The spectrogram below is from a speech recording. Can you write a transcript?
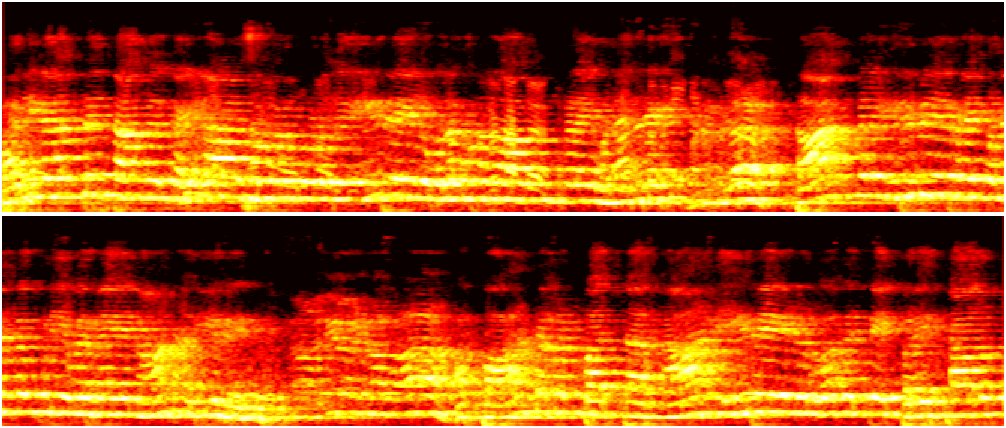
படிகளந்து தாங்கள் கைலாசம் வரும் பொழுது ஈரேழு உலகமெல்லாம் உங்களை வணங்க. தாங்கள் இருவேர்களை வணங்கக்கூடியவர்களை நான் அறிய வேண்டாமா? அப்ப ஆண்டவன் பார்த்தார். நான் ஈரேழு லோகத்தை படைத்தாலும்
